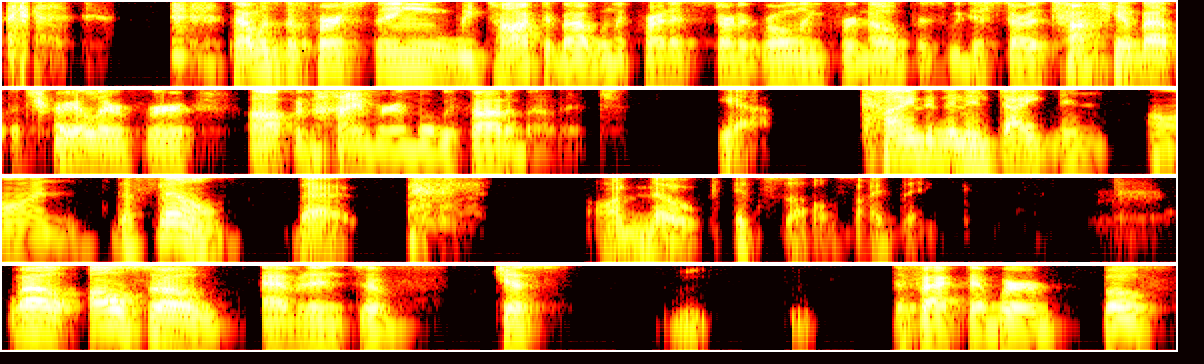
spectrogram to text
that was the first thing we talked about when the credits started rolling for Nope. Is we just started talking about the trailer for Oppenheimer and what we thought about it. Yeah. Kind of an indictment on the film that on Nope itself, I think. Well, also evidence of just the fact that we're both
